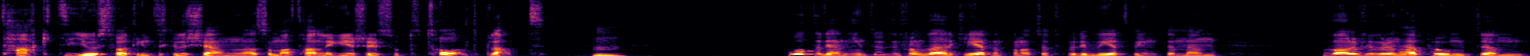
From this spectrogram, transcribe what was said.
takt just för att det inte skulle kännas som att han lägger sig så totalt platt. Mm. Återigen, inte utifrån verkligheten på något sätt, för det vet vi inte, men varför vid den här punkten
